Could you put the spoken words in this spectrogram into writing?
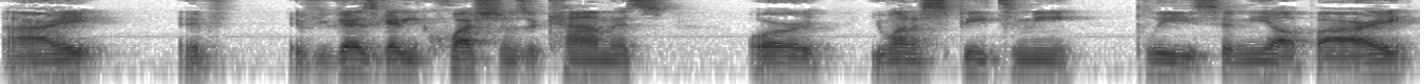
All right. If if you guys got any questions or comments or you want to speak to me, please hit me up, all right?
